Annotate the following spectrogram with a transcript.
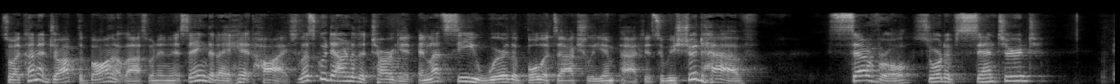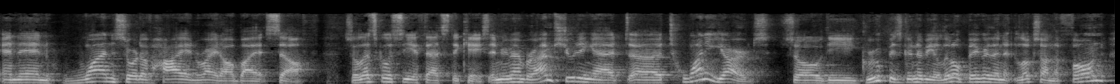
So I kind of dropped the ball on that last one, and it's saying that I hit high. So let's go down to the target, and let's see where the bullets actually impacted. So we should have several sort of centered, and then one sort of high and right all by itself. So let's go see if that's the case. And remember, I'm shooting at uh, 20 yards. So the group is going to be a little bigger than it looks on the phone,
